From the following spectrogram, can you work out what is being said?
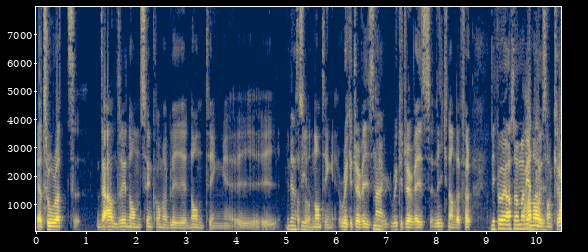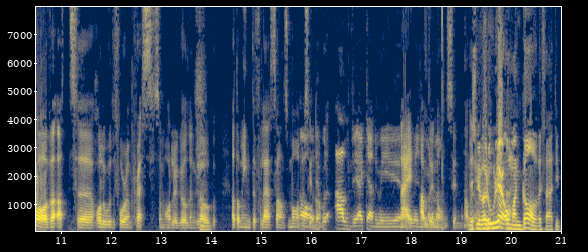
jag tror att det aldrig någonsin kommer bli någonting i, i I den alltså, stilen någonting Ricky Gervais, Nej. Ricky Gervais liknande för Det får alltså man vet han har ju som krav att eh, Hollywood Foreign Press som håller Golden Globe att de inte får läsa hans manus Ja, och det innan. går aldrig Academy... Nej, med- aldrig någonsin. Det Aldrig skulle vara roligare om man gav så här typ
